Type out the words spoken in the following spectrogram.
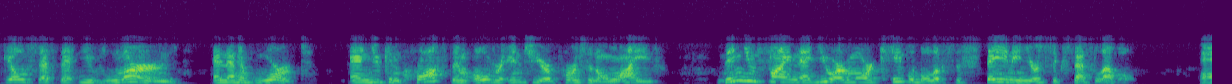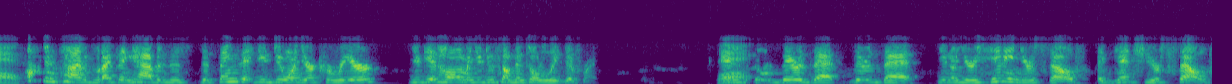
skill sets that you've learned and that have worked, and you can cross them over into your personal life, then you find that you are more capable of sustaining your success level. Wow. Oftentimes, what I think happens is the things that you do in your career, you get home and you do something totally different. Wow. And so there's that, there's that, you know, you're hitting yourself against yourself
